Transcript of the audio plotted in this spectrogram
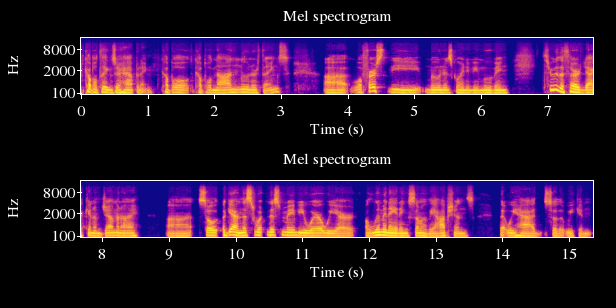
a couple things are happening. Couple couple non-lunar things. Uh, well, first, the moon is going to be moving through the third decan of Gemini. Uh, so again, this this may be where we are eliminating some of the options that we had, so that we can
